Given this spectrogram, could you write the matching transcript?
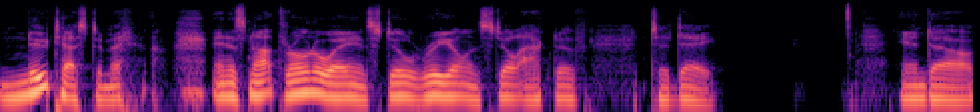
new testament and it's not thrown away and it's still real and still active today. And uh,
